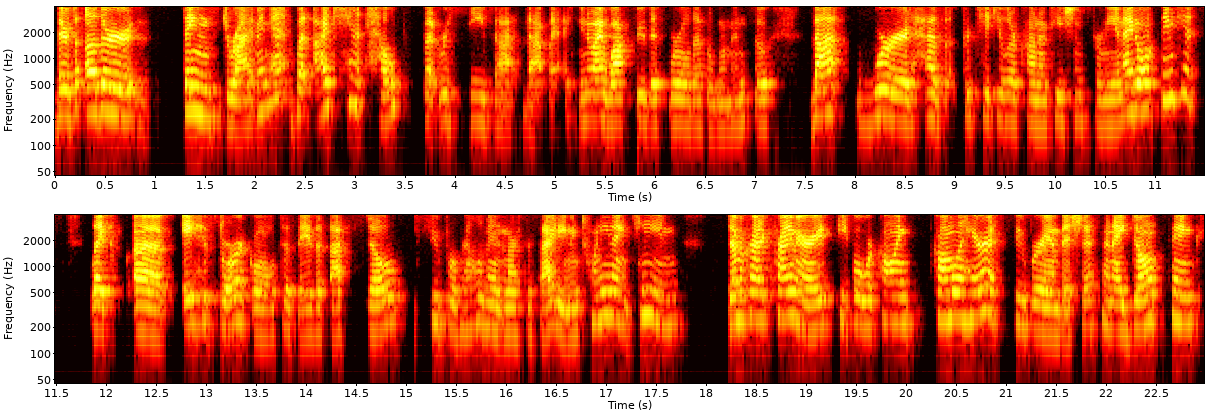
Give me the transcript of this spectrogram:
there's other things driving it but i can't help but receive that that way. You know, I walk through this world as a woman. So that word has particular connotations for me. And I don't think it's like uh, ahistorical to say that that's still super relevant in our society. I mean, 2019 Democratic primaries, people were calling Kamala Harris super ambitious, and I don't think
